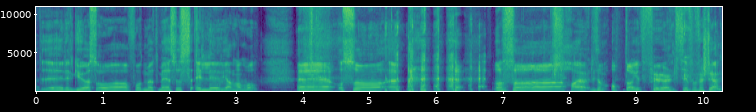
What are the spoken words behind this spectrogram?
eh, religiøs og få et møte med Jesus eller Jan Hanvold. Eh, og så eh, Og så har jeg liksom oppdaget følelser for første gang.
